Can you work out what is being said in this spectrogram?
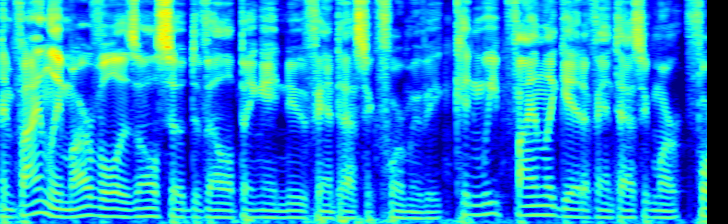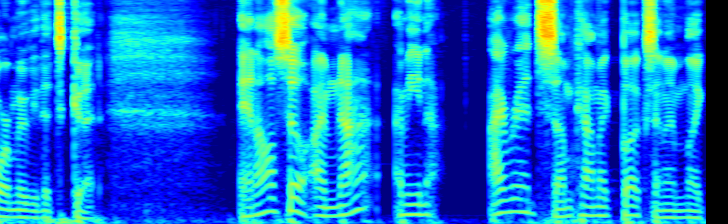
And finally, Marvel is also developing a new Fantastic Four movie. Can we finally get a Fantastic Four movie that's good? And also, I'm not, I mean, I read some comic books, and I'm like,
